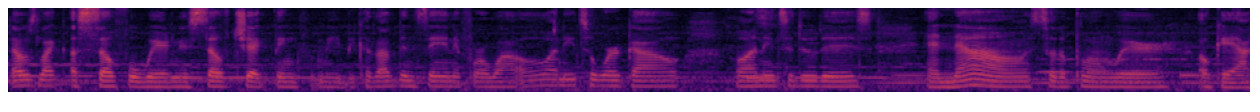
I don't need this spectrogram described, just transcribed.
that was like a self-awareness self-check thing for me because I've been saying it for a while. Oh I need to work out oh I need to do this. And now it's to the point where okay I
